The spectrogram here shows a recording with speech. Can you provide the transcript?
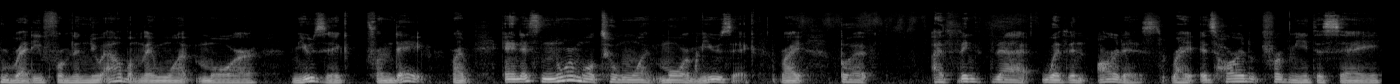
ready for the new album. They want more music from Dave, right? And it's normal to want more music, right? But I think that with an artist, right, it's hard for me to say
